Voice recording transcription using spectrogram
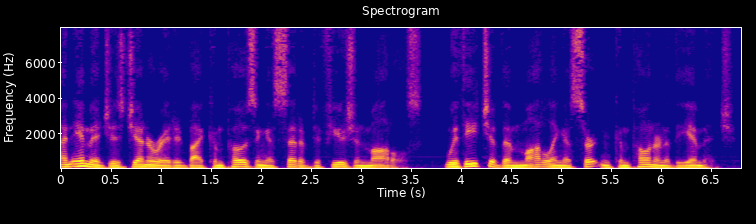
An image is generated by composing a set of diffusion models, with each of them modeling a certain component of the image.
